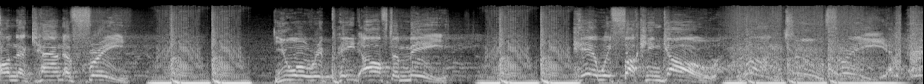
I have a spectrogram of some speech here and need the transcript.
On the count of three, you will repeat after me. Here we fucking go. One, two, three.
